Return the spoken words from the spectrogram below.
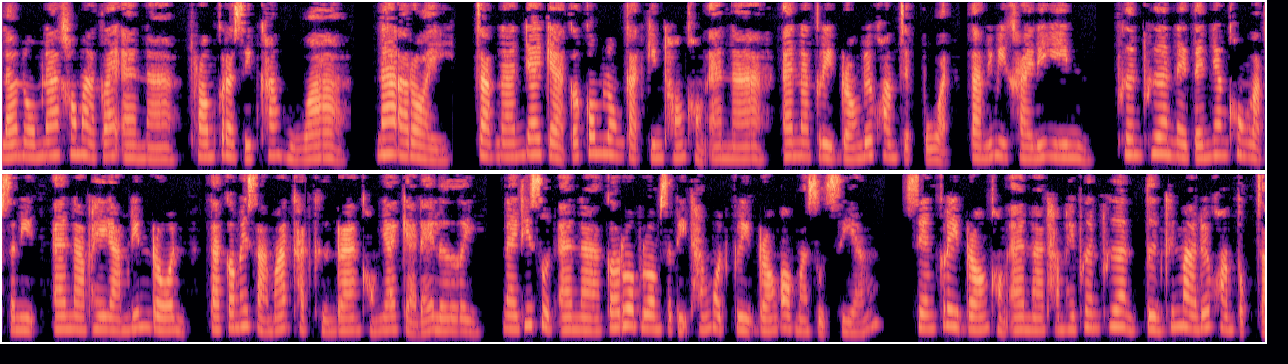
แล้วโน้มหน้าเข้ามาใกล้แอนนา พร้อมกระซิบข้างหูว่า น่าอร่อย จากนั้นยายแก่ก็ก้มลงกัดกินท้องของแอนนา แอนนากรีดร้องด้วยความเจ็บปวด แต่ไม่มีใครได้ยิน เพื่อนๆในเต็นท์ยังคงหลับสนิท แอนนาพยายามดิ้นรน แต่ก็ไม่สามารถขัดขืนแรงของยายแก่ได้เลย ในที่สุดแอนนาก็รวบรวมสติทั้งหมดกรีดร้องออกมาสุดเสียง เสียงกรีดร้องของแอนนาทำให้เพื่อนๆ ตื่นขึ้นมาด้วยความตกใจ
